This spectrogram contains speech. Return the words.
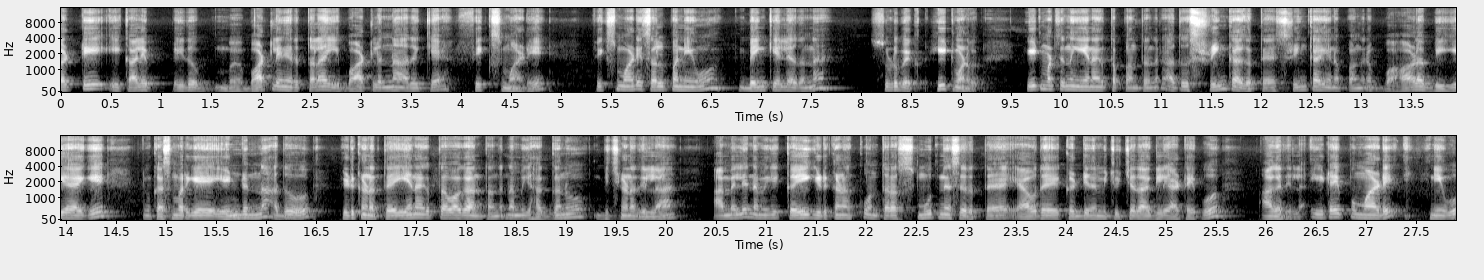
ಕಟ್ಟಿ ಈ ಖಾಲಿ ಇದು ಬಾಟ್ಲ್ ಏನಿರುತ್ತಲ್ಲ ಈ ಬಾಟ್ಲನ್ನು ಅದಕ್ಕೆ ಫಿಕ್ಸ್ ಮಾಡಿ ಫಿಕ್ಸ್ ಮಾಡಿ ಸ್ವಲ್ಪ ನೀವು ಬೆಂಕಿಯಲ್ಲಿ ಅದನ್ನು ಸುಡಬೇಕು ಹೀಟ್ ಮಾಡಬೇಕು. ಹೀಟ್ ಮಾಡ್ತಿದ್ದಂಗೆ ಏನಾಗುತ್ತಪ್ಪ ಅಂತಂದರೆ ಅದು ಶ್ರಿಂಕ್ ಆಗುತ್ತೆ. ಶ್ರಿಂಕ್ ಆಗಿ ಏನಪ್ಪ ಅಂದರೆ ಬಹಳ ಬಿಗಿಯಾಗಿ ನಿಮ್ಮ ಕಸ್ಟಮರ್ಗೆ ಎಂಡನ್ನು ಅದು ಹಿಡ್ಕೊಳುತ್ತೆ ಏನಾಗುತ್ತೆ ಅವಾಗ ಅಂತಂದರೆ ನಮಗೆ ಹಗ್ಗನೂ ಬಿಚ್ಕೊಳೋದಿಲ್ಲ ಆಮೇಲೆ ನಮಗೆ ಕೈಗೆ ಹಿಡ್ಕೊಳಕ್ಕೂ ಒಂಥರ ಸ್ಮೂತ್ನೆಸ್ ಇರುತ್ತೆ. ಯಾವುದೇ ಕಡ್ಡಿ ನಮಗೆ ಚುಚ್ಚೋದಾಗಲಿ ಆ ಟೈಪು ಆಗೋದಿಲ್ಲ. ಈ ಟೈಪು ಮಾಡಿ ನೀವು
